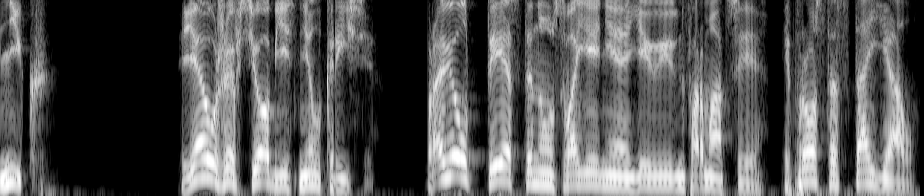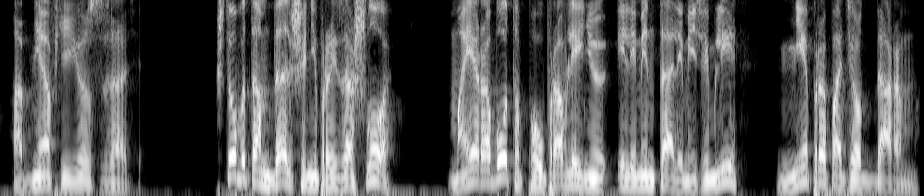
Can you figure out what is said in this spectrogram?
Ник. Я уже все объяснил Крисе. Провел тесты на усвоение ею информации и просто стоял, обняв ее сзади. Что бы там дальше ни произошло, моя работа по управлению элементалями Земли не пропадет даром.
